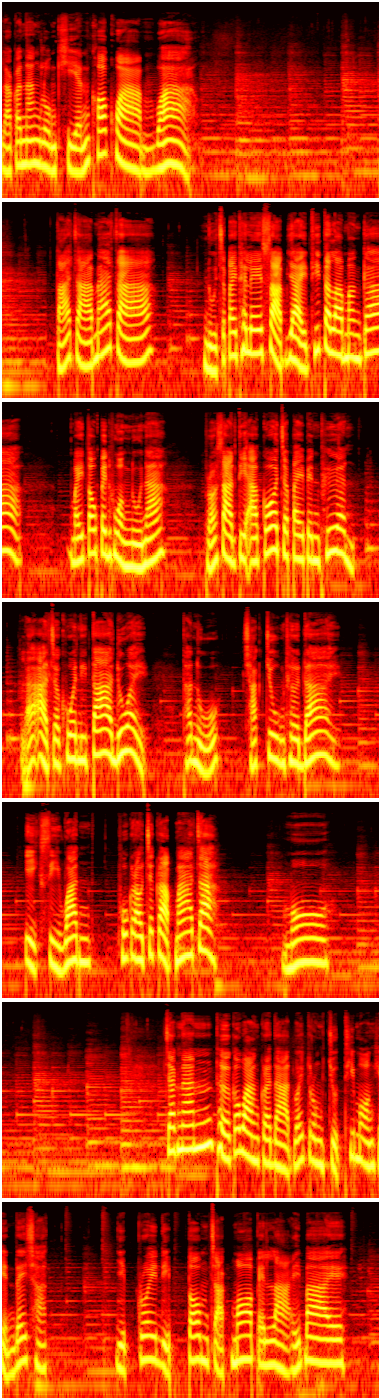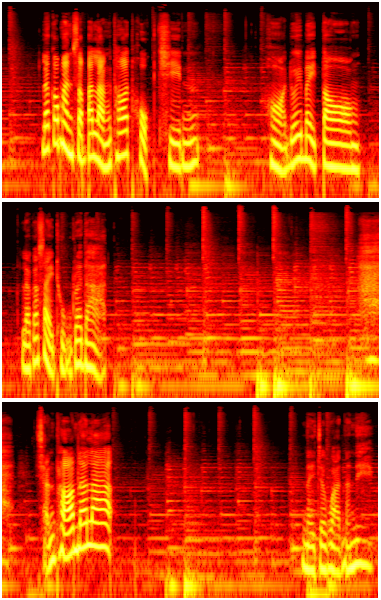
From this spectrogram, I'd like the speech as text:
แล้วก็นั่งลงเขียนข้อความว่าตาจ๋าแม่จ๋าหนูจะไปทะเลสาบใหญ่ที่ตะลามังกาไม่ต้องเป็นห่วงหนูนะ เพราะซานติอาโกจะไปเป็นเพื่อน และอาจจะควรนิต้าด้วย ถ้าหนูชักจูงเธอได้ อีกสี่วัน พวกเราจะกลับมาจ้ะ โม จากนั้นเธอก็วางกระดาษไว้ตรงจุดที่มองเห็นได้ชัด หยิบกล้วยดิบต้มจากหม้อเป็นหลายใบ แล้วก็มันสับปะหลังทอด 6 ชิ้น ห่อด้วยใบตอง แล้วก็ใส่ถุงกระดาษ ฉันพร้อมแล้วล่ะ ในจังหวะนั้นเอง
